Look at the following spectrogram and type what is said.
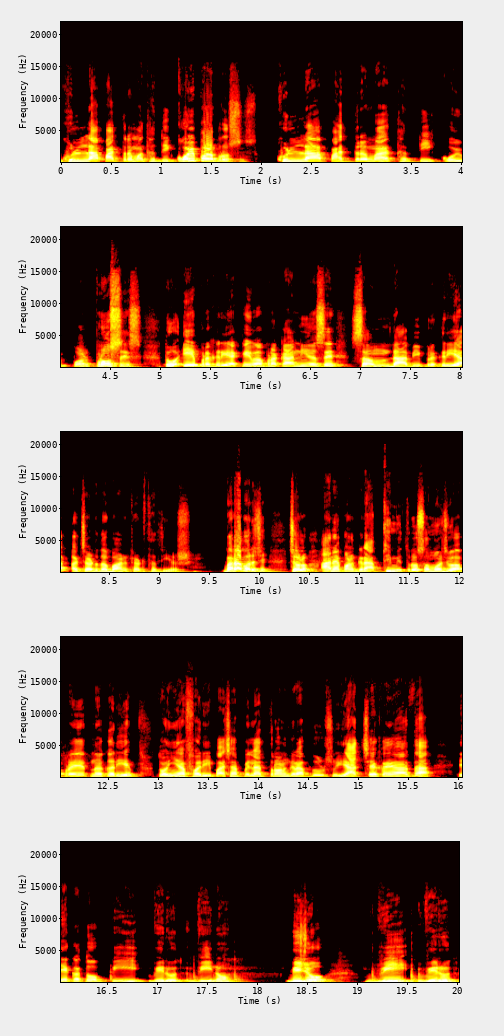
ખુલ્લા પાત્રમાં થતી કોઈ પણ પ્રોસેસ ખુલ્લા પાત્રમાં થતી કોઈ પણ પ્રોસેસ તો એ પ્રક્રિયા કેવા પ્રકારની હશે? સમદાબી પ્રક્રિયા, અચળ દબાણ હેઠળ થતી હશે. બરાબર છે. ચલો, આને પણ ગ્રાફથી મિત્રો સમજવા પ્રયત્ન કરીએ. તો અહીંયા ફરી પાછા પહેલા ત્રણ ગ્રાફ દોરશું. યાદ છે કયા હતા? એક હતો પી વિરુદ્ધ વીનો બીજો વી વિરુદ્ધ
